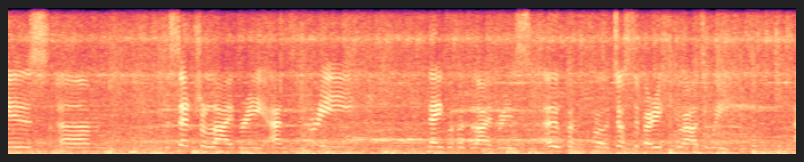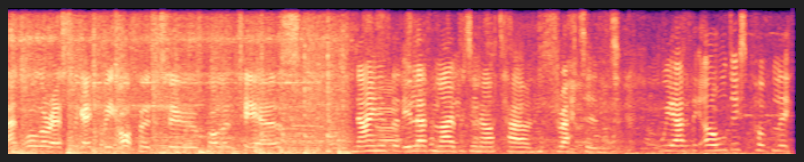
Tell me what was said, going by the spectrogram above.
is um, the central library and three neighbourhood libraries open for just a very few hours a week. And all the rest are going to be offered to volunteers. Nine of the 11 libraries in our town are threatened. We are the oldest public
